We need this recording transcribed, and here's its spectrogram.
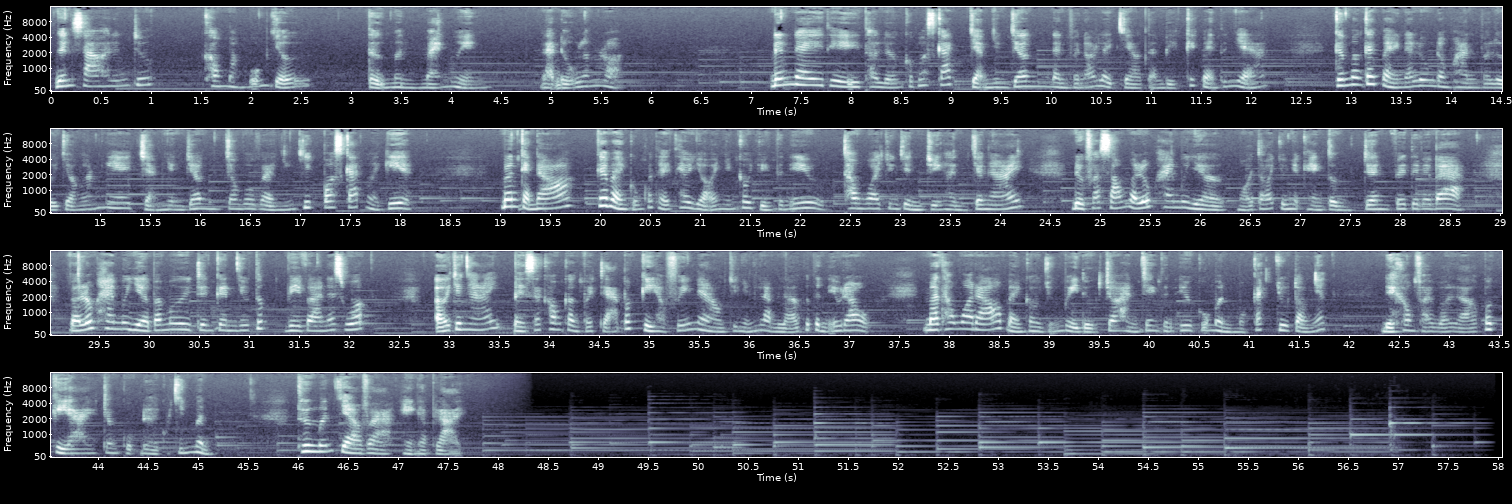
đến sau hay đến trước không bằng bốn chữ tự mình mãn nguyện là đủ lắm rồi Đến đây thì thời lượng của podcast chạm dừng chân đành phải nói lời chào tạm biệt các bạn thính giả. Cảm ơn các bạn đã luôn đồng hành và lựa chọn lắng nghe chạm dừng chân trong vô vàn những chiếc podcast ngoài kia. Bên cạnh đó, các bạn cũng có thể theo dõi những câu chuyện tình yêu thông qua chương trình truyền hình chân ái được phát sóng vào lúc 20 giờ mỗi tối chủ nhật hàng tuần trên VTV3 và lúc 20 giờ 30 trên kênh YouTube Viva Network. Ở chân ái, bạn sẽ không cần phải trả bất kỳ học phí nào cho những làm lỡ của tình yêu đâu. Mà thông qua đó bạn còn chuẩn bị được cho hành trang tình yêu của mình một cách chu toàn nhất để không phải bỏ lỡ bất kỳ ai trong cuộc đời của chính mình. Thương mến chào và hẹn gặp lại.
